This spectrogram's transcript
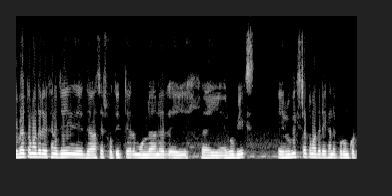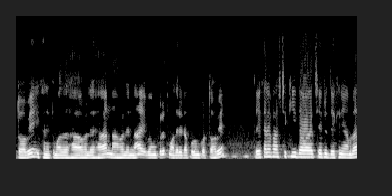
এবার তোমাদের এখানে যে দেওয়া আছে সতীত্বের মূল্যায়নের এই এই রুবিক্স, এই রুবিক্সটা তোমাদের এখানে পূরণ করতে হবে। এখানে তোমাদের হা হলে হা, না হলে না, এবং করে তোমাদের এটা পূরণ করতে হবে। তো এখানে ফার্স্টে কি দেওয়া আছে একটু দেখে নিই আমরা।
